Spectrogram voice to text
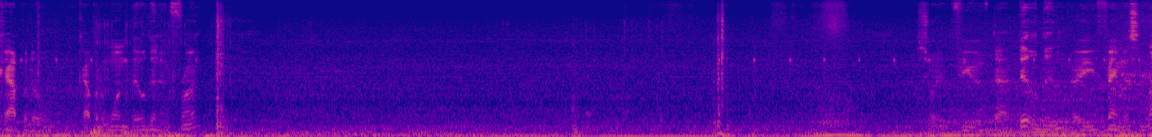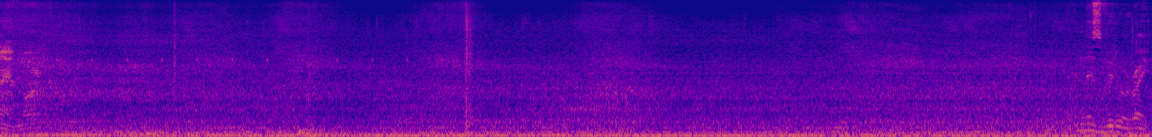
capital, Capital One building in front. Show you a view of that building, very famous landmark. In this video right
